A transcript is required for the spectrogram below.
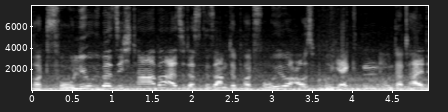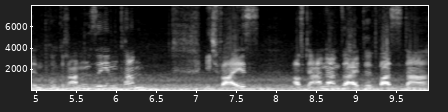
Portfolioübersicht habe, also das gesamte Portfolio aus Projekten unterteilt in Programmen sehen kann. Ich weiß auf der anderen Seite, was da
